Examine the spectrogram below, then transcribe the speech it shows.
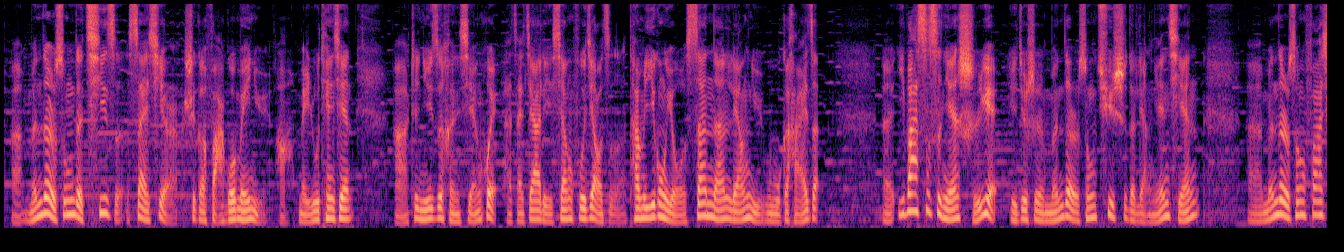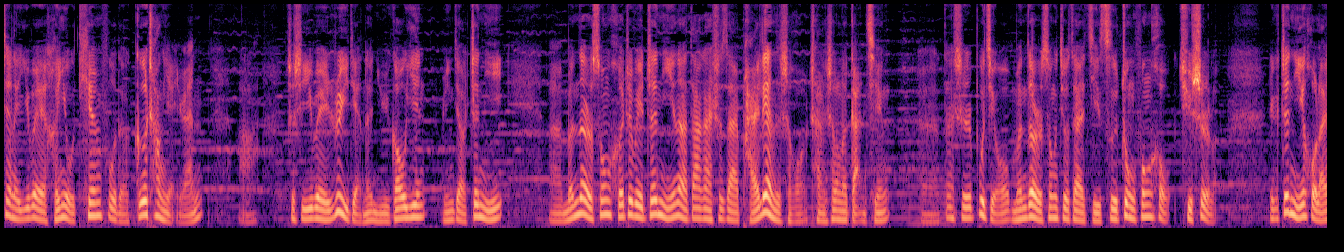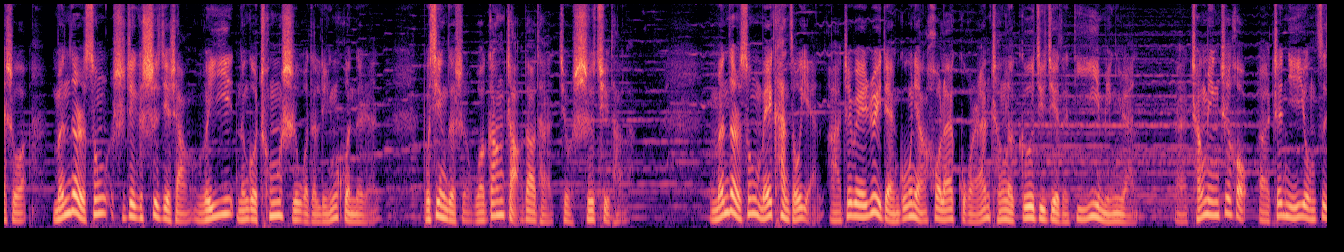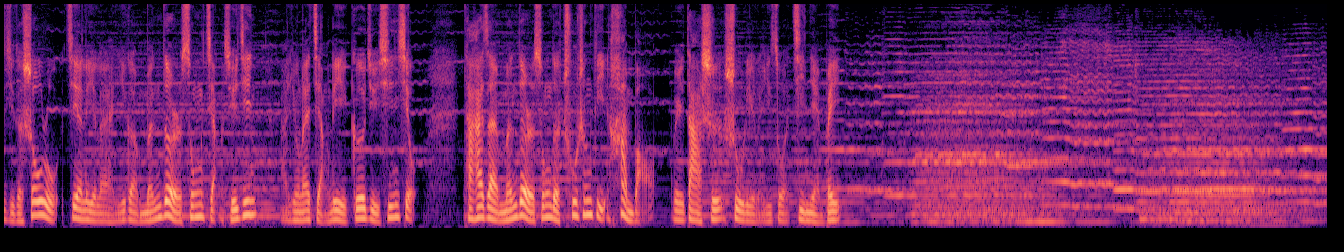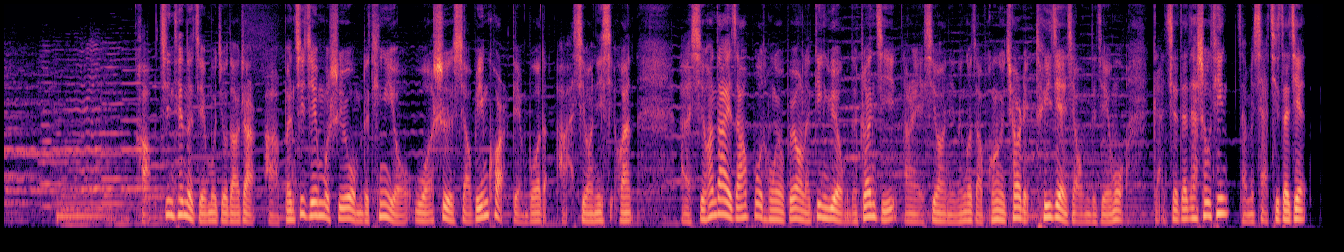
啊，门德尔松的妻子塞西尔是个法国美女，啊，美如天仙。啊，这女子很贤惠啊，在家里相夫教子。他们一共有三男两女五个孩子。呃，一八四四年十月，也就是门德尔松去世的两年前，呃，门德尔松发现了一位很有天赋的歌唱演员。啊，这是一位瑞典的女高音，名叫珍妮。呃，门德尔松和这位珍妮呢，大概是在排练的时候产生了感情。呃，但是不久，门德尔松就在几次中风后去世了。这个珍妮后来说。门德尔松是这个世界上唯一能够充实我的灵魂的人。不幸的是，我刚找到他就失去他了。门德尔松没看走眼啊，这位瑞典姑娘后来果然成了歌剧界的第一名媛。呃，成名之后，呃，珍妮用自己的收入建立了一个门德尔松奖学金啊，用来奖励歌剧新秀。她还在门德尔松的出生地汉堡为大师树立了一座纪念碑。好，今天的节目就到这儿啊！本期节目是由我们的听友我是小冰块点播的啊，希望你喜欢。啊，喜欢大爷杂货铺的朋友，别忘了订阅我们的专辑。当然，也希望你能够在朋友圈里推荐一下我们的节目。感谢大家收听，咱们下期再见。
